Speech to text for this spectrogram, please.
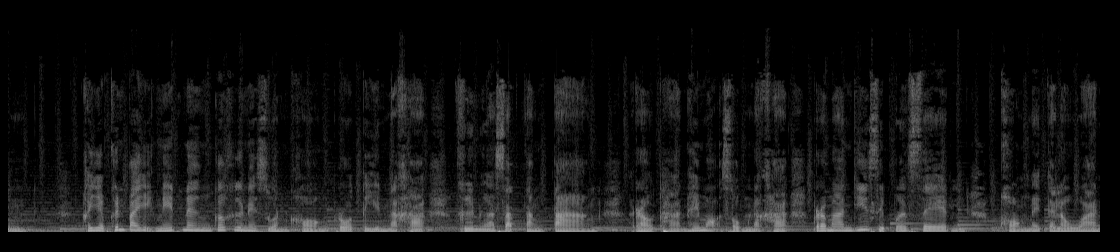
35%ขยับขึ้นไปอีกนิดนึงก็คือในส่วนของโปรตีนนะคะ คือเนื้อสัตว์ต่างๆ เราทานให้เหมาะสมนะคะ ประมาณ 20%ของในแต่ละวัน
